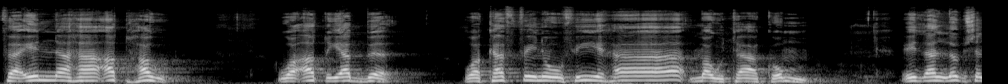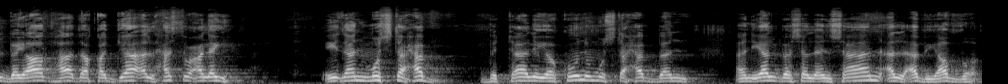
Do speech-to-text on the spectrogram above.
فإنها أطهر وأطيب وكفنوا فيها موتاكم. اذا لبس البياض هذا قد جاء الحث عليه. اذا مستحب بالتالي يكون مستحبا أن يلبس الإنسان الأبيض.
